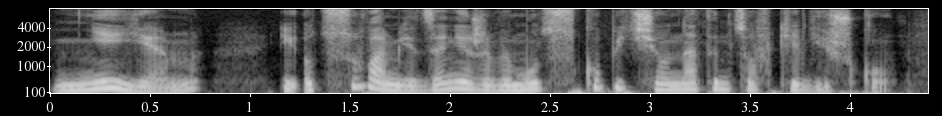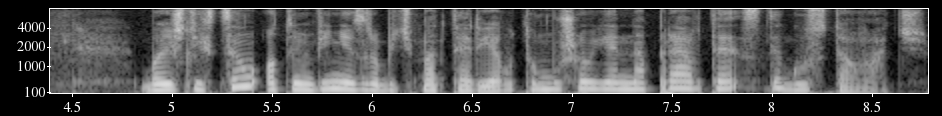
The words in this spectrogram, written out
nie jem i odsuwam jedzenie, żeby móc skupić się na tym, co w kieliszku. Bo jeśli chcę o tym winie zrobić materiał, to muszę je naprawdę zdegustować.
